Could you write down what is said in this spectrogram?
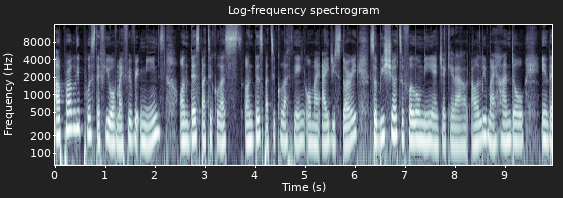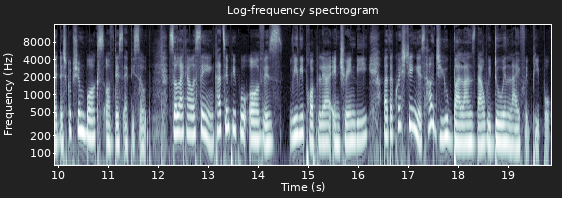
I'll probably post a few of my favorite memes on this particular on this particular thing on my IG story. So be sure to follow me and check it out. I'll leave my handle in the description box of this episode. So like I was saying, cutting people off is really popular and trendy, but the question is how do you balance that with doing life with people?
